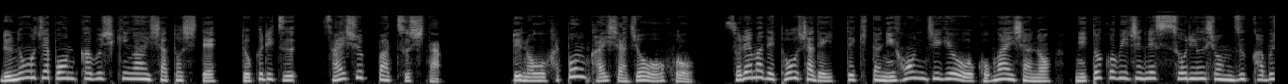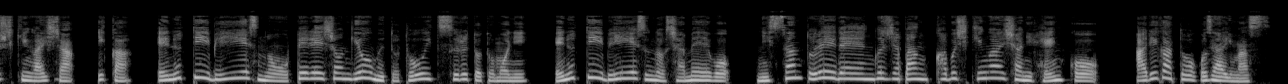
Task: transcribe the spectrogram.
ルノージャポン株式会社として独立、再出発した。ルノージャポン会社情報。それまで当社で行ってきた日本事業を子会社のニトコビジネスソリューションズ株式会社以下 NTBS のオペレーション業務と統一するとともに NTBS の社名を日産トレーディングジャパン株式会社に変更。ありがとうございます。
